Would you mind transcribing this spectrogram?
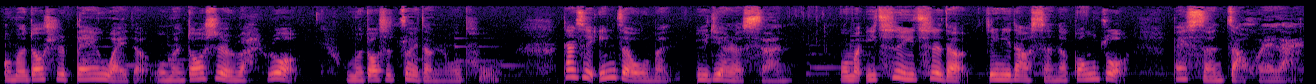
我们都是卑微的，我们都是软弱，我们都是罪的奴仆。但是因着我们遇见了神，我们一次一次的经历到神的工作，被神找回来，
